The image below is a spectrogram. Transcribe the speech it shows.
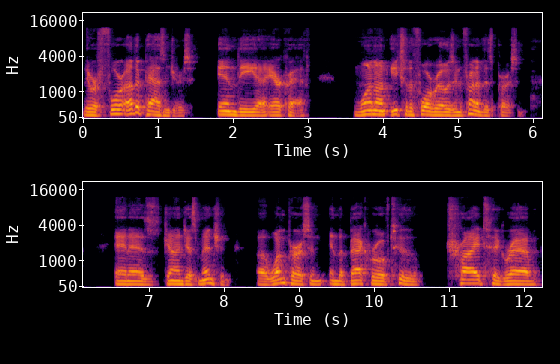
There were four other passengers in the uh, aircraft, one on each of the four rows in front of this person. And as John just mentioned, uh, one person in the back row of two tried to grab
